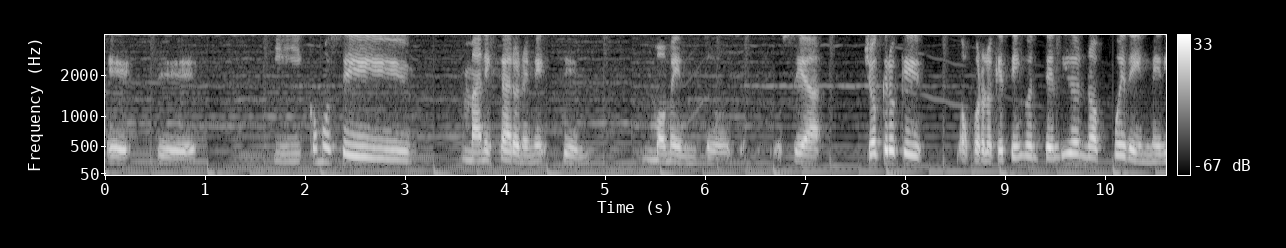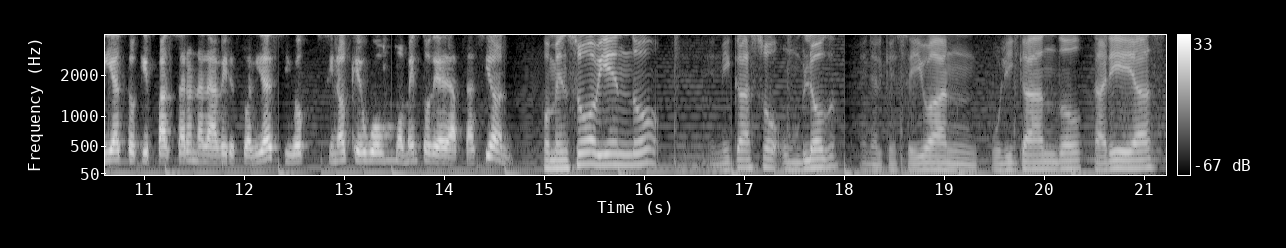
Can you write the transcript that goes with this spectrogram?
Este, ¿Y cómo se manejaron en este momento? O sea, yo creo que, o por lo que tengo entendido, no fue de inmediato que pasaron a la virtualidad, sino que hubo un momento de adaptación. Comenzó habiendo, en mi caso, un blog en el que se iban publicando tareas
